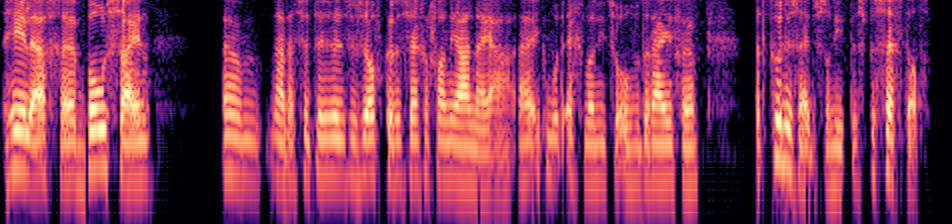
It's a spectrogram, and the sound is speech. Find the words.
heel erg uh, boos zijn, Um, nou, dat ze zelf kunnen zeggen van ja, nou ja, ik moet echt wel niet zo overdrijven. Dat kunnen zij dus nog niet, dus besef dat.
